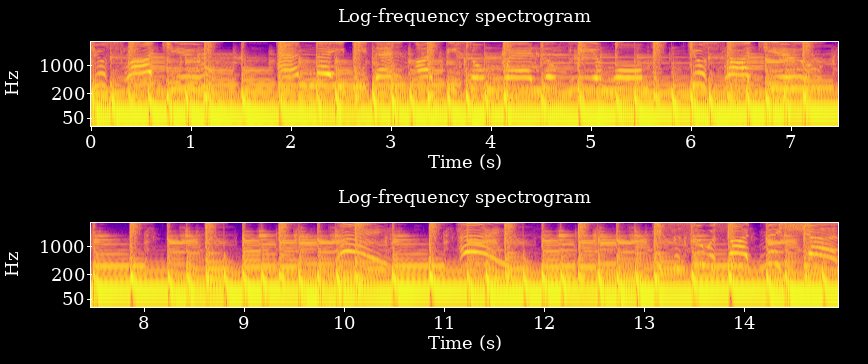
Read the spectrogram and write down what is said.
Just like you. And maybe then I'd be somewhere lovely and warm just like you. Hey, hey, it's a suicide mission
